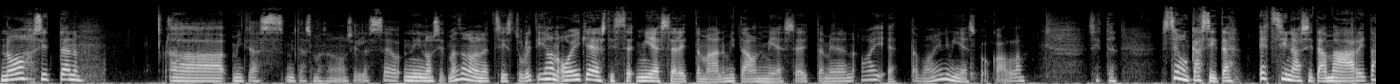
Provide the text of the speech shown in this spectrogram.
No sitten, ää, mitäs, mitäs mä sanon sille? Se, niin no sit mä sanon, että siis tulit ihan oikeasti se mies selittämään, mitä on mies selittäminen. Ai että, vain miespokalla. Sitten, se on käsite, et sinä sitä määritä.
